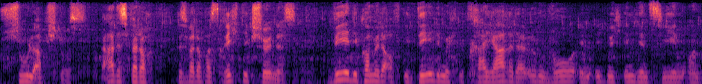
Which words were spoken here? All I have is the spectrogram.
Schulabschluss. Ja, das wäre doch, das wäre doch was richtig Schönes. Wehe, die kommen wieder auf Ideen, die möchten drei Jahre da irgendwo in, durch Indien ziehen und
